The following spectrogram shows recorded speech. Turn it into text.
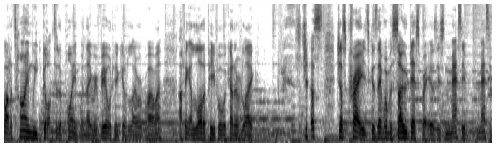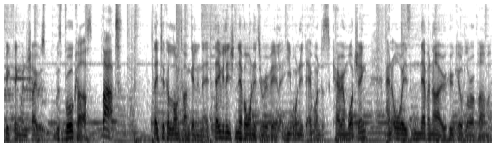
By the time we got to the point when they revealed who killed Laura Palmer, I think a lot of people were kind of like just just crazed because everyone was so desperate. It was this massive, massive big thing when the show was, was broadcast. But they took a long time getting there. David Lynch never wanted to reveal it. He wanted everyone to carry on watching and always never know who killed Laura Palmer.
